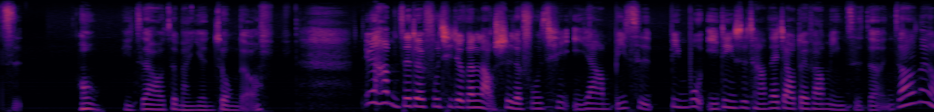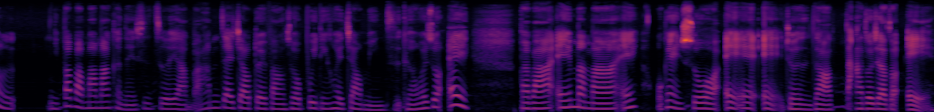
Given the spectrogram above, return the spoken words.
字。哦，你知道这蛮严重的哦，因为他们这对夫妻就跟老式的夫妻一样，彼此并不一定是常在叫对方名字的。你知道那种。你爸爸妈妈可能也是这样吧？他们在叫对方的时候不一定会叫名字，可能会说：“哎，爸爸，哎，妈妈，哎，我跟你说，哎哎哎，就是你知道，大家都叫做哎。”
